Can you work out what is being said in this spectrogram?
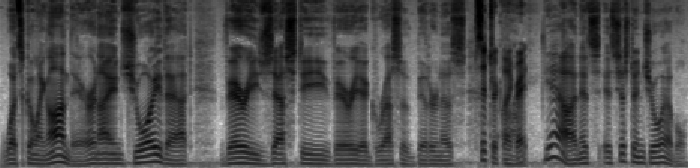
what's going on there, and I enjoy that very zesty, very aggressive bitterness. Citric like, Um, right? Yeah, and it's it's just enjoyable.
